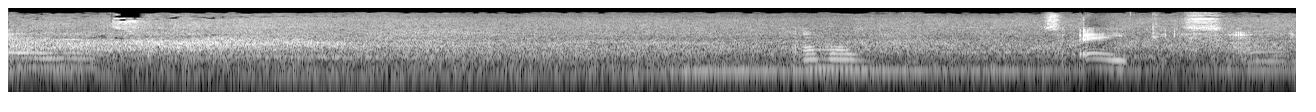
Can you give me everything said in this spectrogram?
and it's almost it's 80s, um,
